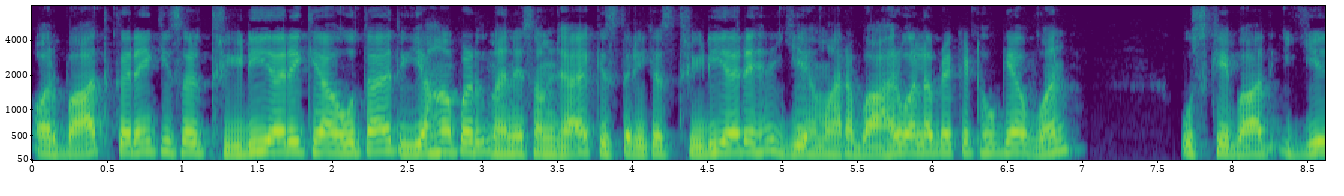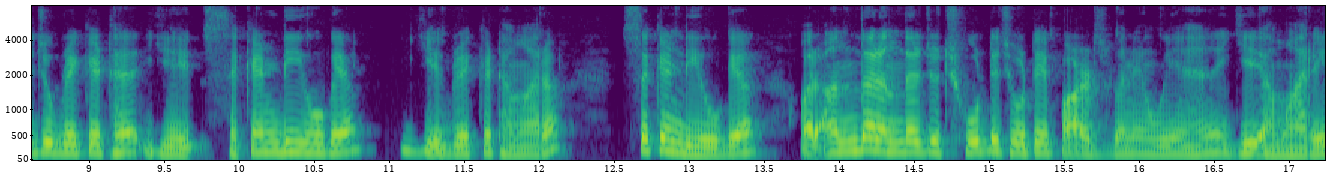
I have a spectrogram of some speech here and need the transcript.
और बात करें कि सर थ्री डी एरे क्या होता है तो यहाँ पर मैंने समझाया किस तरीके से थ्री डी एरे है। ये हमारा बाहर वाला ब्रैकेट हो गया वन उसके बाद ये जो ब्रैकेट है, ये सेकेंड डी हो गया। ये ब्रैकेट हमारा सेकेंड डी हो गया। और अंदर अंदर जो छोटे छोटे पार्ट्स बने हुए हैं, ये हमारे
